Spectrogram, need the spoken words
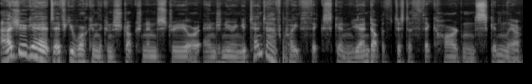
as you get, if you work in the construction industry or engineering, you tend to have quite thick skin. You end up with just a thick, hardened skin layer.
